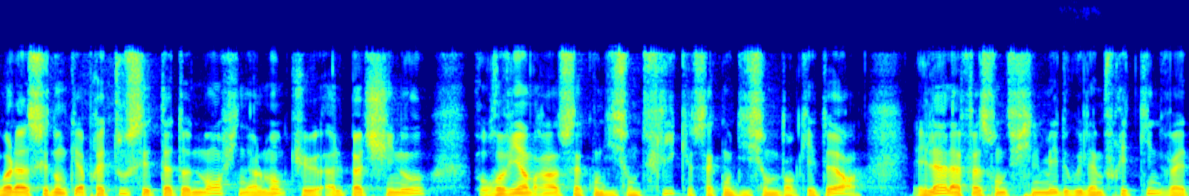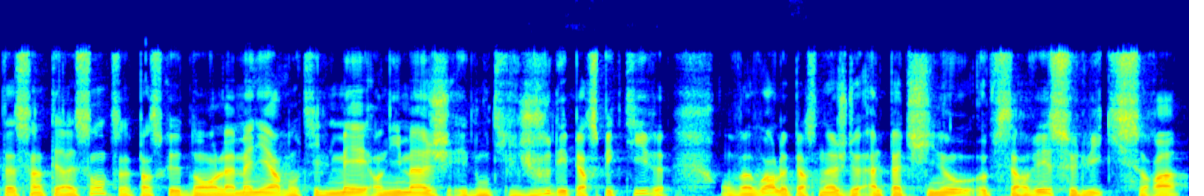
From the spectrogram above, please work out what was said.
Voilà, c'est donc après tous ces tâtonnements finalement que Al Pacino reviendra à sa condition de flic, à sa condition d'enquêteur. Et là, la façon de filmer de William Friedkin va être assez intéressante parce que dans la manière dont il met en image et dont il joue des perspectives, on va voir le personnage de Al Pacino observer celui qui sera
